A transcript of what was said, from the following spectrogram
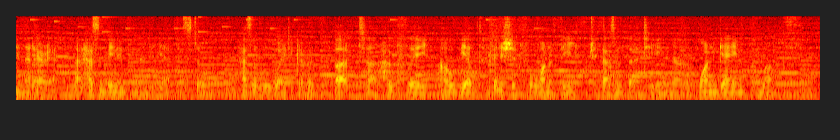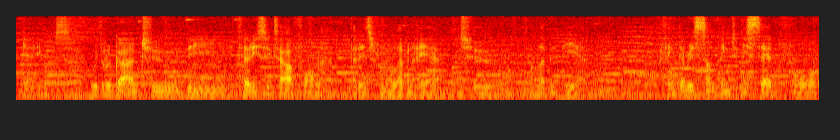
in that area. And that hasn't been implemented yet, it still has a little way to go, but uh, hopefully I will be able to finish it for one of the 2013 uh, one game per month games. With regard to the 36 hour format, that is from 11am to 11pm, I think there is something to be said for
